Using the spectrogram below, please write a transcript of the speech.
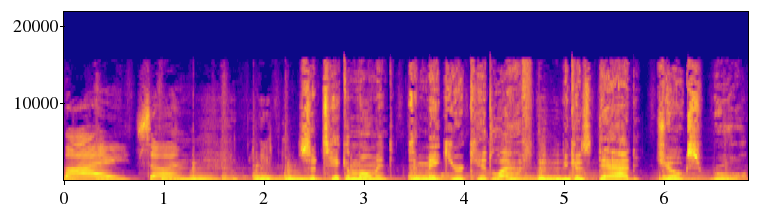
Bye, son. so take a moment to make your kid laugh because dad jokes rule.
